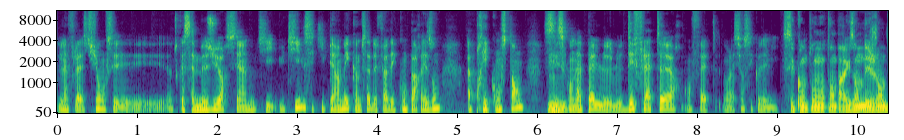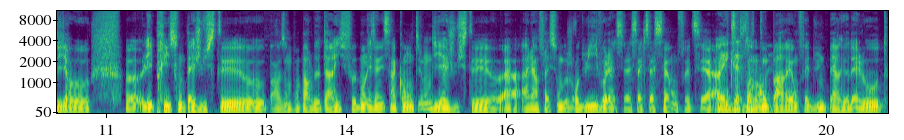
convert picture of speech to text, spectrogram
l'inflation, c'est en tout cas sa mesure, c'est un outil utile, c'est qui permet comme ça de faire des comparaisons à prix constant. C'est ce mhm. qu'on appelle le, déflateur en fait dans la science économique. C'est quand on entend par exemple des gens dire les prix sont ajustés, par exemple on parle de tarifs dans les années 50 et on dit ajustés à, l'inflation d'aujourd'hui. Voilà, c'est à ça que ça sert en fait, c'est à, pouvoir comparer en fait d'une période à l'autre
